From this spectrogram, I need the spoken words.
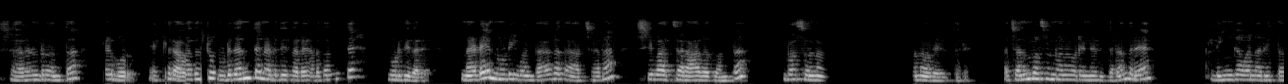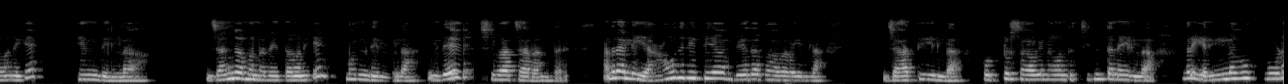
ಶರಣರು ಅಂತ ಹೇಳ್ಬೋದು. ಯಾಕಂದ್ರೆ ಅವರಷ್ಟು ನುಡಿದಂತೆ ನಡೆದಿದ್ದಾರೆ, ನಡೆದಂತೆ ನುಡಿದಿದ್ದಾರೆ. ನಡೆ ನುಡಿ ಒಂದಾಗದ ಆಚಾರ ಶಿವಾಚಾರ ಆಗದು ಅಂತ ಬಸವಣ್ಣನವ್ರು ಹೇಳ್ತಾರೆ. ಆ ಚನ್ನಬಸವಣ್ಣನವ್ರು ಏನ್ ಹೇಳ್ತಾರೆ ಅಂದ್ರೆ ಲಿಂಗವನ್ನ ಅರಿತವನಿಗೆ ಹಿಂದಿಲ್ಲ ಜಂಗಮನರಿತವನಿಗೆ ಮುಂದಿಲ್ಲ. ಇದೇ ಶಿವಾಚಾರ ಅಂತಾರೆ. ಅಂದ್ರೆ ಅಲ್ಲಿ ಯಾವುದೇ ರೀತಿಯ ಭೇದ ಭಾವ ಇಲ್ಲ, ಜಾತಿ ಇಲ್ಲ, ಹುಟ್ಟು ಸಾವಿನ ಒಂದು ಚಿಂತನೆ ಇಲ್ಲ. ಅಂದ್ರೆ ಎಲ್ಲವೂ ಕೂಡ,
